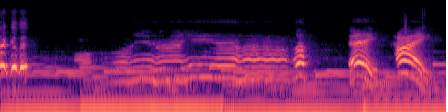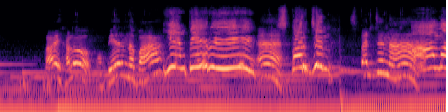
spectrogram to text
இருக்குது. ஏய் ஹாய். ஹாய் ஹலோ. உன் பேர் என்னப்பா? என் பேரு. ஸ்பர்ஜன். ஸ்பர்ஜனா? ஆமா.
